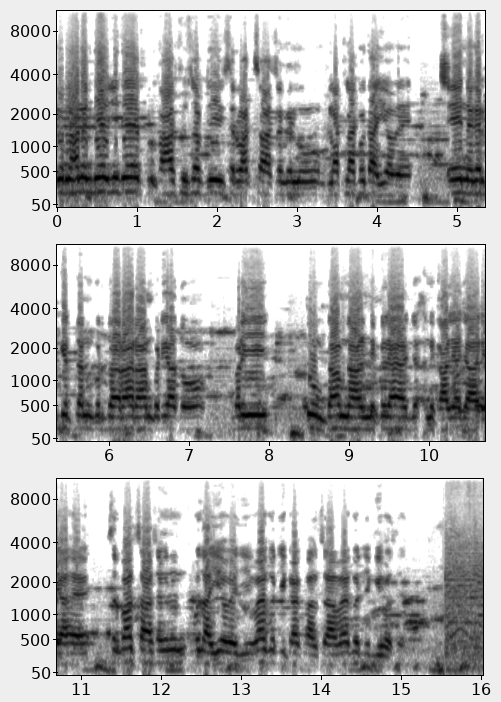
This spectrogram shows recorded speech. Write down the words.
ਗੁਰੂ ਨਾਨਕ ਦੇਵ ਜੀ ਦੇ ਪ੍ਰਕਾਸ਼ ਉਤਸਵ ਦੀ ਸਰਬੱਤ ਸਾਧ ਸੰਗਤ ਨੂੰ ਲੱਖ ਲੱਖ ਵਧਾਈ ਹੋਵੇ। ਇਹ ਨਗਰ ਕੀਰਤਨ ਗੁਰਦੁਆਰਾ ਰਾਮਗੜੀਆ ਤੋਂ ਬੜੀ ਧੂਮਧਾਮ ਨਾਲ ਨਿਕਲਿਆ ਜ- ਨਿਕਾਲਿਆ ਜਾ ਰਿਹਾ ਹੈ। ਸਰਬੱਤ ਸਾਧ ਸੰਗਤ ਨੂੰ ਵਧਾਈ ਹੋਵੇ ਜੀ। ਵਾਹਿਗੁਰੂ ਜੀ ਕਾ ਖਾਲਸਾ, ਵਾਹਿਗੁਰੂ ਜੀ ਕੀ ਫਤਿਹ।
